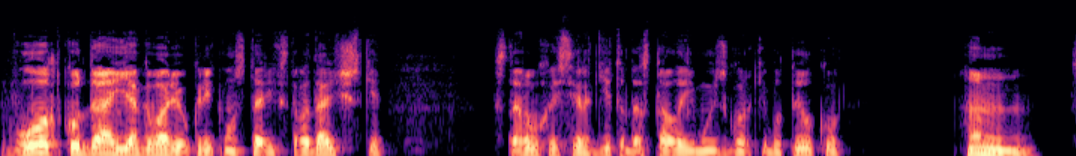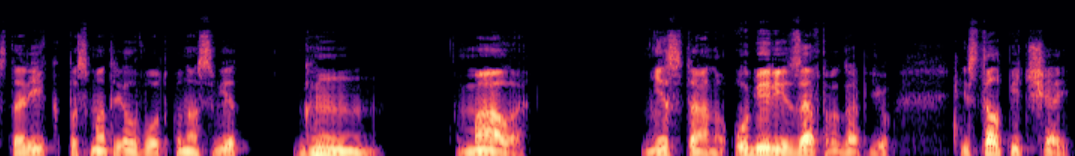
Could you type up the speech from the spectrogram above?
водку дай, я говорю, крикнул старик страдальчески. Старуха сердито достала ему из горки бутылку. Хм, старик посмотрел водку на свет. Гм, мало. Не стану, убери, завтра допью. И стал пить чай.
